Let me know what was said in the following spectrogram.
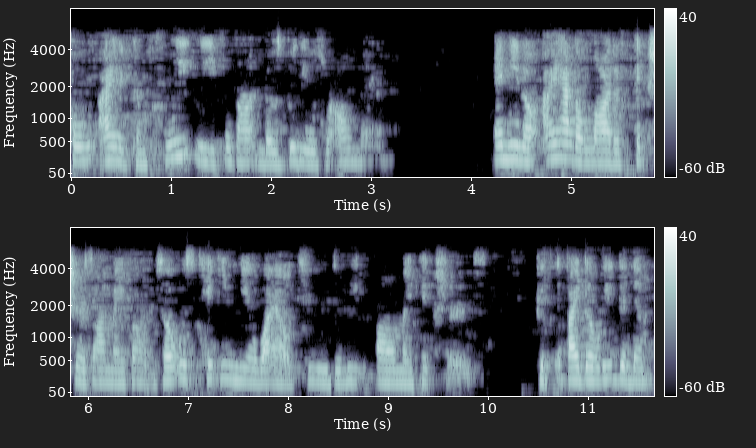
told, I had completely forgotten those videos were on there. And you know, I had a lot of pictures on my phone, so it was taking me a while to delete all my pictures. Because if I deleted them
